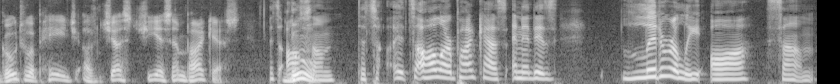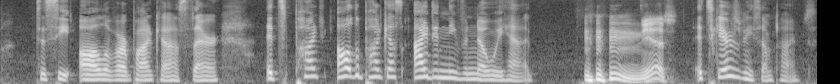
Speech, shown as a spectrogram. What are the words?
go to a page of just GSM podcasts. It's Boom. awesome. That's it's all our podcasts, and it is literally awesome to see all of our podcasts there. It's pod, all the podcasts I didn't even know we had. yes, It scares me sometimes.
